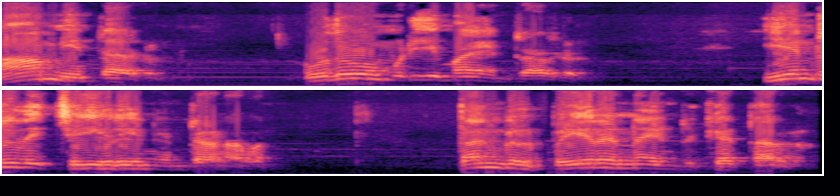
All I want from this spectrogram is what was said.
ஆம் என்றார்கள். உதவ முடியுமா? என்றார்கள். இயன்றதை செய்கிறேன் என்றான் அவன். தங்கள் பெயர் என்ன என்று கேட்டார்கள்.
